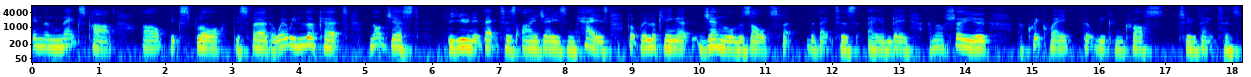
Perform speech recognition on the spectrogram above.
In the next part I'll explore this further where we look at not just the unit vectors ij's and k's but we're looking at general results for the vectors a and b and I'll show you a quick way that we can cross two vectors.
